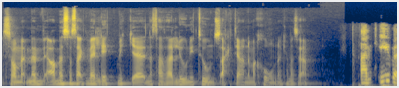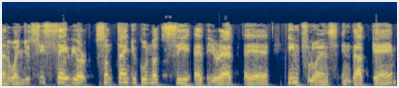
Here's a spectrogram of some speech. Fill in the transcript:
som, men, ja, men som sagt väldigt mycket nästan så här Looney Tunes-aktiga animationer kan man säga. And even when you see Savior, sometimes you could not see a direct uh, influence in that game.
